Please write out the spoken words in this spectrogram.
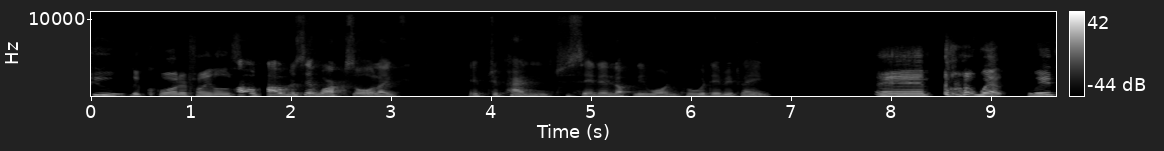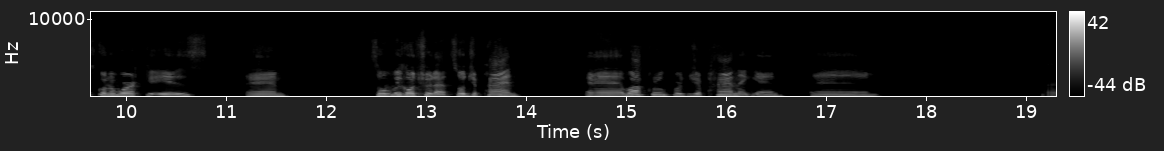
to the quarterfinals. How how does it work? So like, if Japan just say they luckily won, who would they be playing? Um, well, the way it's going to work is, um, so we'll go through that. So Japan, uh, what group were Japan again? Um, I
